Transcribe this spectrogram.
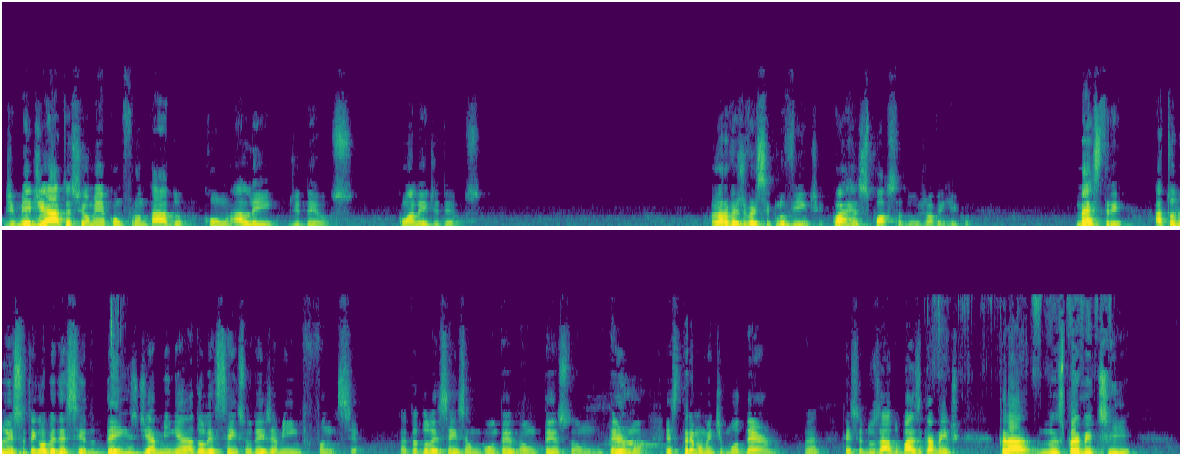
De imediato, esse homem é confrontado com a lei de Deus. Com a lei de Deus. Agora veja o versículo 20. Qual a resposta do jovem rico? Mestre, a tudo isso tenho obedecido desde a minha adolescência, ou desde a minha infância. A adolescência é um, é um texto, é um termo extremamente moderno. Né? Tem sido usado basicamente para nos permitir,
